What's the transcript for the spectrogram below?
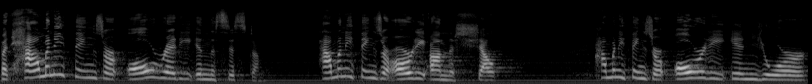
But how many things are already in the system? How many things are already on the shelf? How many things are already in your,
